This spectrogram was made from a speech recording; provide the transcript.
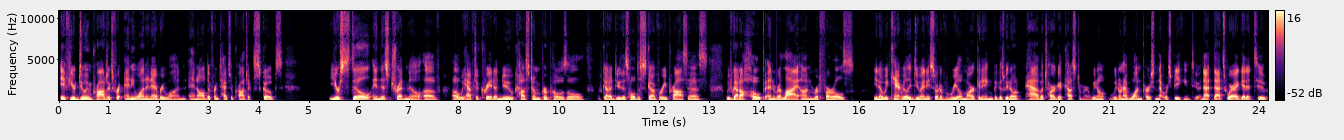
if you're doing projects for anyone and everyone and all different types of project scopes, you're still in this treadmill of, oh, we have to create a new custom proposal. We've got to do this whole discovery process. We've got to hope and rely on referrals. You know, we can't really do any sort of real marketing because we don't have a target customer. We don't we don't have one person that we're speaking to. And that that's where I get into,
